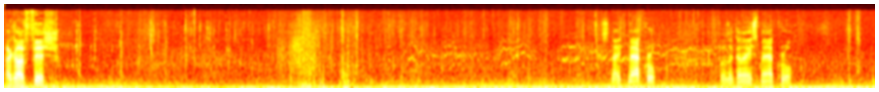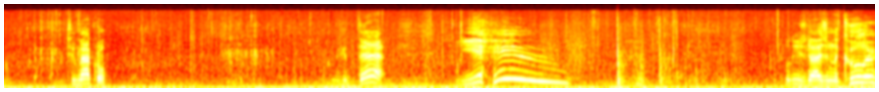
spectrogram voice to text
I got a fish. It's nice mackerel. Feels like a nice mackerel. Two mackerel. Look at that. Yahoo! Put these guys in the cooler.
